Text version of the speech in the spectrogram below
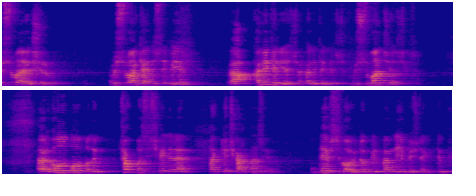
Müslümana yakışır mı? Müslüman kendisini bir ve kaliteli yaşar, kaliteli yaşar. Müslümanca yaşar. Evet, olup olmadık çok basit şeylere takke çıkartmaz ya. Nefsime uydum, bilmem neyin peşine gittim.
